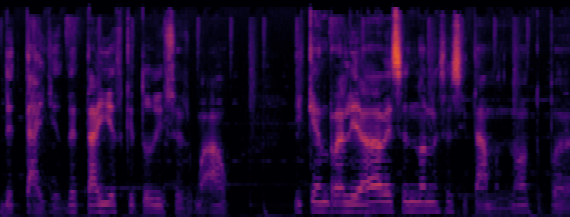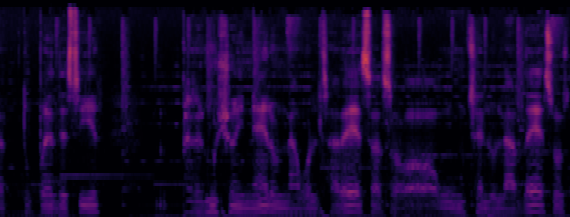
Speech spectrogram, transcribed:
detalles, detalles que tú dices, wow. Y que en realidad a veces no necesitamos, ¿no? Tú puedes, tú puedes decir, pero es mucho dinero una bolsa de esas o un celular de esos,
